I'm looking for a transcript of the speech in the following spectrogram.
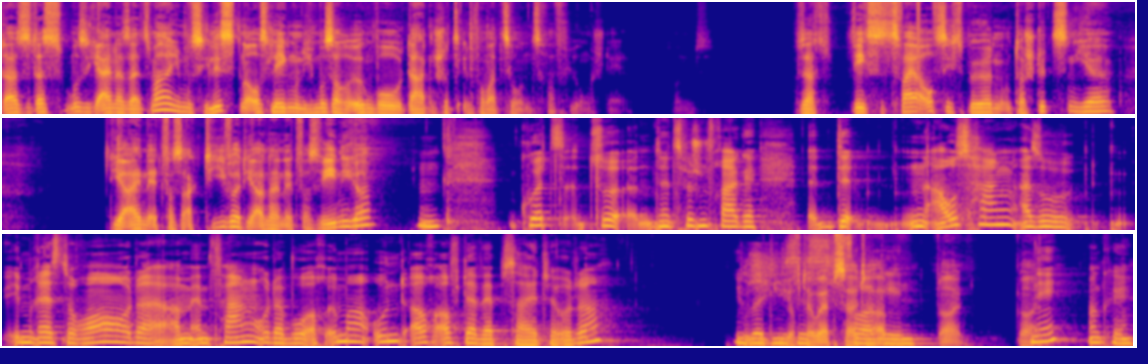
also das muss ich einerseits machen, ich muss die Listen auslegen und ich muss auch irgendwo Datenschutzinformationen zur Verfügung stellen. Und wie gesagt, wenigstens zwei Aufsichtsbehörden unterstützen hier. Die einen etwas aktiver, die anderen etwas weniger. Hm. Kurz zu, eine Zwischenfrage. ein Aushang, also im Restaurant oder am Empfang oder wo auch immer und auch auf der Webseite, oder? Muss Über dieses auf der Webseite Vorgehen. Haben. Nein. Nein. Nee? Okay.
